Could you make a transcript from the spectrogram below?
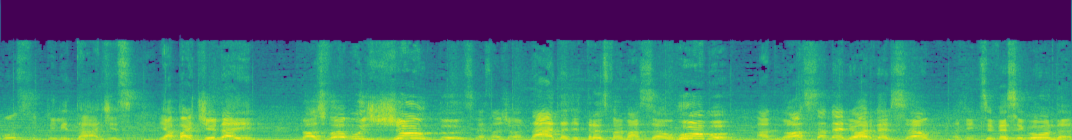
possibilidades. E a partir daí, nós vamos juntos nessa jornada de transformação rumo à nossa melhor versão. A gente se vê segunda.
